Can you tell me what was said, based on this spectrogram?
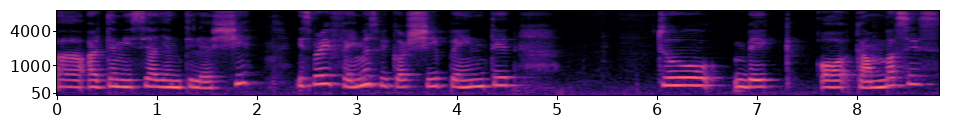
uh, Artemisia Gentileschi. It's very famous because she painted two big uh, canvases.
